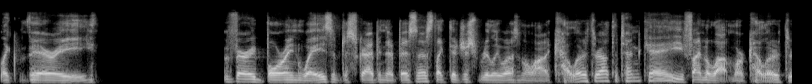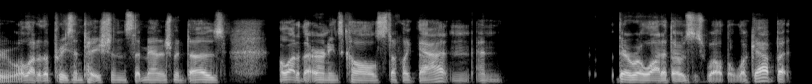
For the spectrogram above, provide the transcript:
like very very boring ways of describing their business. Like there just really wasn't a lot of color throughout the 10K. You find a lot more color through a lot of the presentations that management does, a lot of the earnings calls, stuff like that. And and there were a lot of those as well to look at. But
